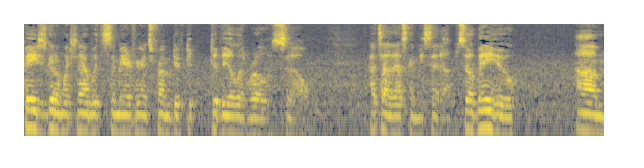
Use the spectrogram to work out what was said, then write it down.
Paige is going to win tonight with some interference from De- De- Deville and Rose. So that's how that's going to be set up. So, but anywho, um,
